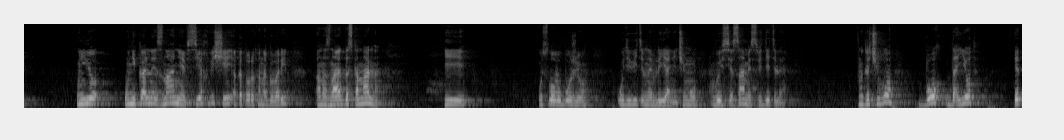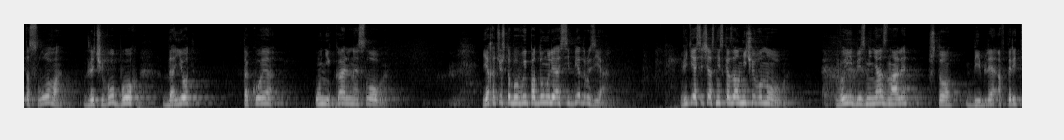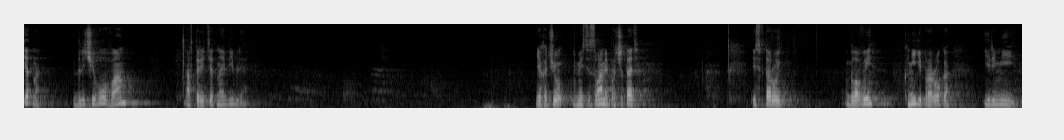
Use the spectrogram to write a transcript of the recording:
У нее уникальное знание всех вещей, о которых она говорит, она знает досконально. И у Слова Божьего – удивительное влияние, чему вы все сами свидетели. Но для чего Бог дает это слово? Для чего Бог дает такое уникальное слово? Я хочу, чтобы вы подумали о себе, друзья. Ведь я сейчас не сказал ничего нового. Вы без меня знали, что Библия авторитетна. Для чего вам авторитетная Библия? Я хочу вместе с вами прочитать из второй главы книги пророка Иеремии.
